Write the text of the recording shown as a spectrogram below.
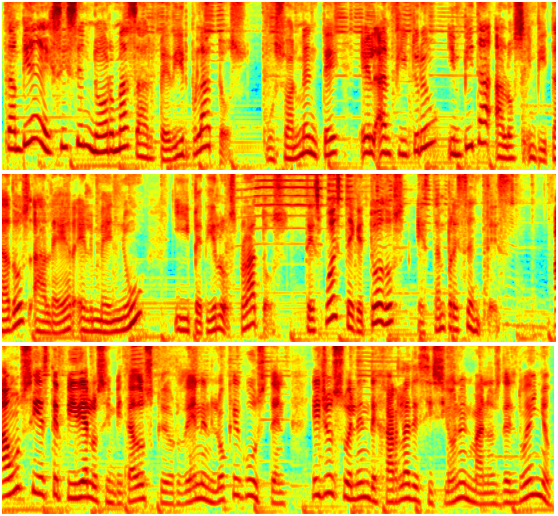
También existen normas al pedir platos. Usualmente, el anfitrión invita a los invitados a leer el menú y pedir los platos, después de que todos estén presentes. Aun si este pide a los invitados que ordenen lo que gusten, ellos suelen dejar la decisión en manos del dueño.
